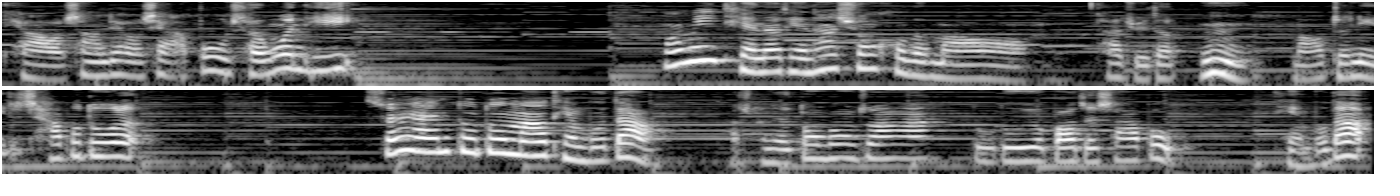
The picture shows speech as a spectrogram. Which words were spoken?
跳上跳下不成问题。猫咪舔了舔它胸口的毛，它觉得嗯，毛整理的差不多了。虽然肚肚猫舔不到，它穿着洞洞装啊，肚肚又包着纱布，舔不到，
